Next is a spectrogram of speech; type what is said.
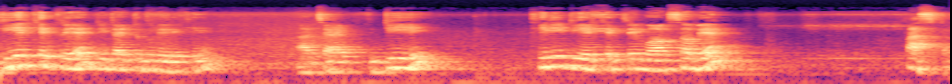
ডি এর ক্ষেত্রে ডিটা একটু দূরে লিখি আচ্ছা ডি থ্রি ডি এর ক্ষেত্রে বক্স হবে পাঁচটা।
